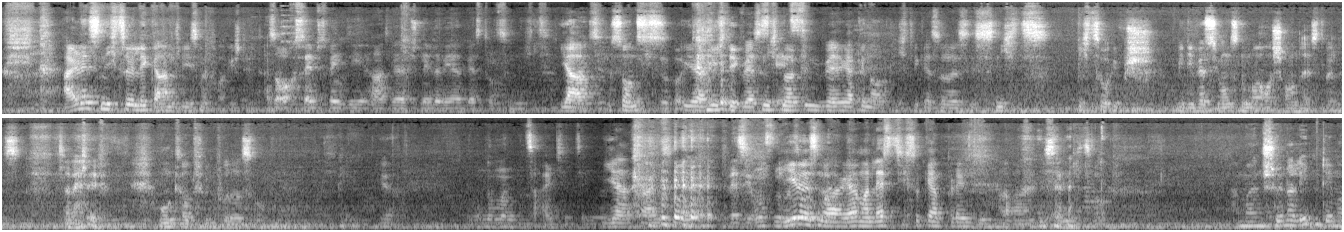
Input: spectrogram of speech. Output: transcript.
Alles nicht so elegant, wie ich es mir vorgestellt habe. Also auch selbst wenn die Hardware schneller wäre, wäre es trotzdem nicht. Ja, nicht sonst, so gut. ja richtig, wäre es nicht nur, wär, ja genau, richtig. Also es ist nichts, nicht so hübsch, wie die Versionsnummer ausschauen lässt, weil es mittlerweile Uncloud 5 oder so. Sind immer. Ja, Versionsnummern. jedes Mal, ja, man lässt sich so gern blenden, aber ist ja nicht so. Haben wir ein schöner Leben-Thema,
